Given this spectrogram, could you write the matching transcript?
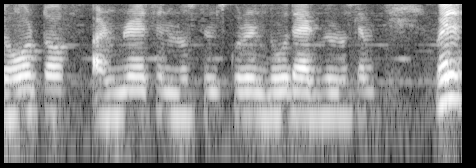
lot of unrest and Muslims couldn't do that Muslim well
